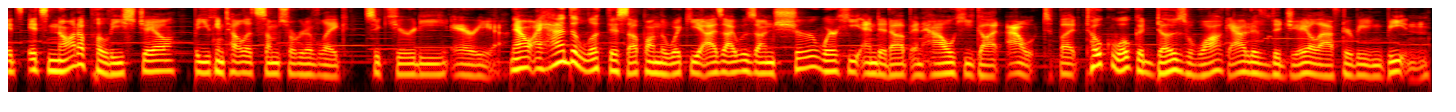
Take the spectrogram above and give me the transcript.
It's, it's not a police jail, but you can tell it's some sort of like security area. Now, I had to look this up on the wiki as I was unsure where he ended up and how he got out, but Tokuoka does walk out of the jail after being beaten.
